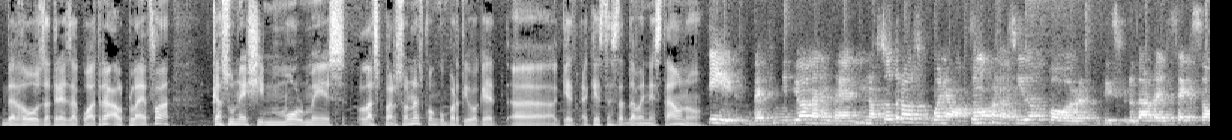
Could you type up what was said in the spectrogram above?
de dos, de tres, de quatre. El plaer fa que s'uneixin molt més les persones quan compartiu aquest, eh, aquest, aquest estat de benestar o no? Sí, definitivamente. Nosotros, bueno, somos conocidos por disfrutar del sexo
